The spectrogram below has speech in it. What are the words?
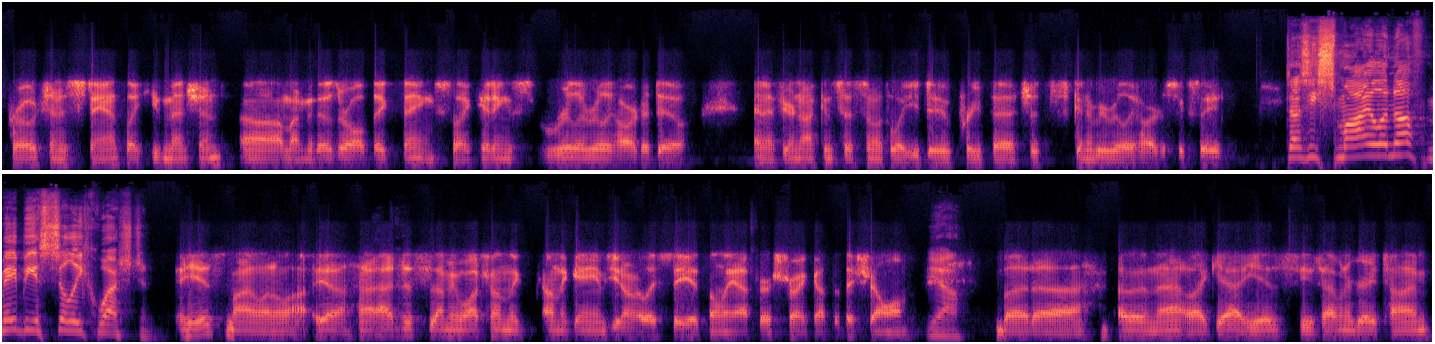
approach and his stance, like you mentioned, um, I mean, those are all big things. Like hitting's really, really hard to do. And if you're not consistent with what you do pre pitch, it's going to be really hard to succeed. Does he smile enough? Maybe a silly question. He is smiling a lot. Yeah, I, I just, I mean, watch on the on the games, you don't really see. It's only after a strikeout that they show him. Yeah. But uh, other than that, like, yeah, he is. He's having a great time,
